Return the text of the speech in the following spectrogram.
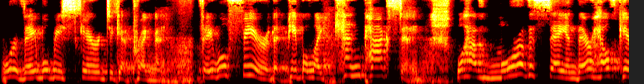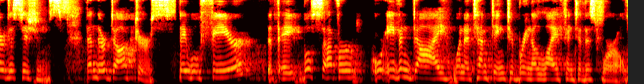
where they will be scared to get pregnant. They will fear that people like Ken Paxton will have more of a say in their healthcare decisions than their doctors. They will fear that they will suffer or even die when attempting to bring a life into this world.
